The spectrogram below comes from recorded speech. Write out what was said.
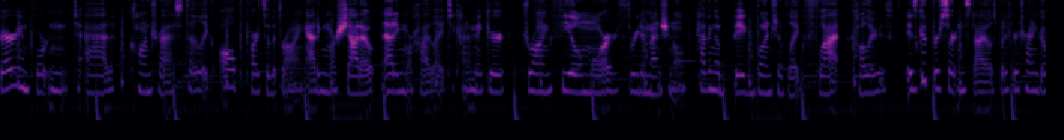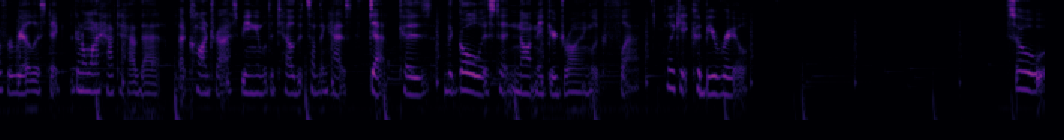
very important to add contrast to like all parts of the drawing, adding more shadow and adding more highlight to kind of make your drawing feel more three-dimensional. Having a big bunch of like flat colors is good for certain styles, but if you're trying to go for realistic, you're going to want to have to have that that contrast, being able to tell that something has depth cuz the goal is to not make your drawing look flat, like it could be real. So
